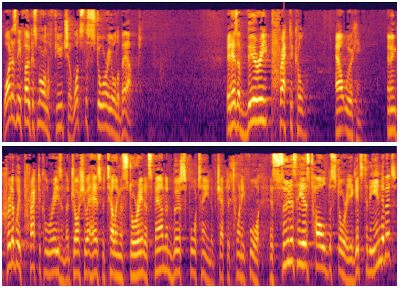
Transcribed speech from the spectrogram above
Why doesn't he focus more on the future? What's the story all about? It has a very practical outworking, an incredibly practical reason that Joshua has for telling the story, and it's found in verse 14 of chapter 24. As soon as he has told the story, he gets to the end of it,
